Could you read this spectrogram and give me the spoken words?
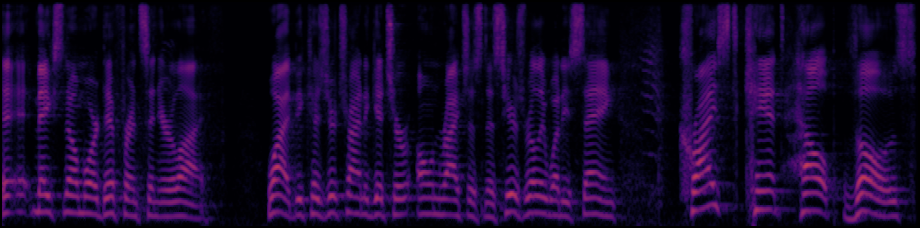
It, it makes no more difference in your life. Why? Because you're trying to get your own righteousness. Here's really what he's saying Christ can't help those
